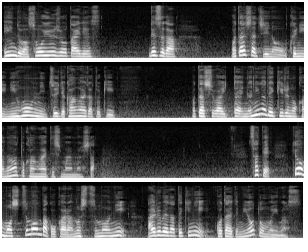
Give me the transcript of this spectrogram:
インドはそういう状態です。ですが私たちの国日本について考えた時私は一体何ができるのかなと考えてしまいました。さて今日も質問箱からの質問にアイルベーダ的に答えてみようと思います。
